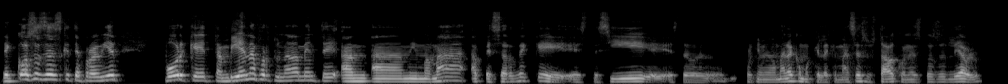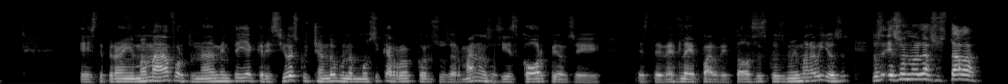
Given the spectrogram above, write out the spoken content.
de, cosas esas que te prohibían, porque también afortunadamente a, a, mi mamá, a pesar de que, este, sí, este, porque mi mamá era como que la que más se asustaba con esas cosas del diablo, este, pero a mi mamá, afortunadamente, ella creció escuchando la música rock con sus hermanos, así Scorpions y este, Def Leppard y todas esas cosas muy maravillosas. Entonces, eso no le asustaba.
